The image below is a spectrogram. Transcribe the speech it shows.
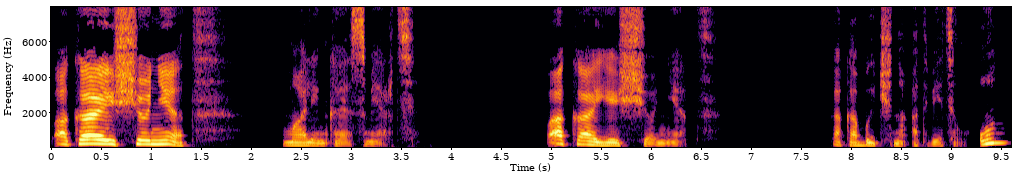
«Пока еще нет, маленькая смерть. Пока еще нет», — как обычно ответил он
